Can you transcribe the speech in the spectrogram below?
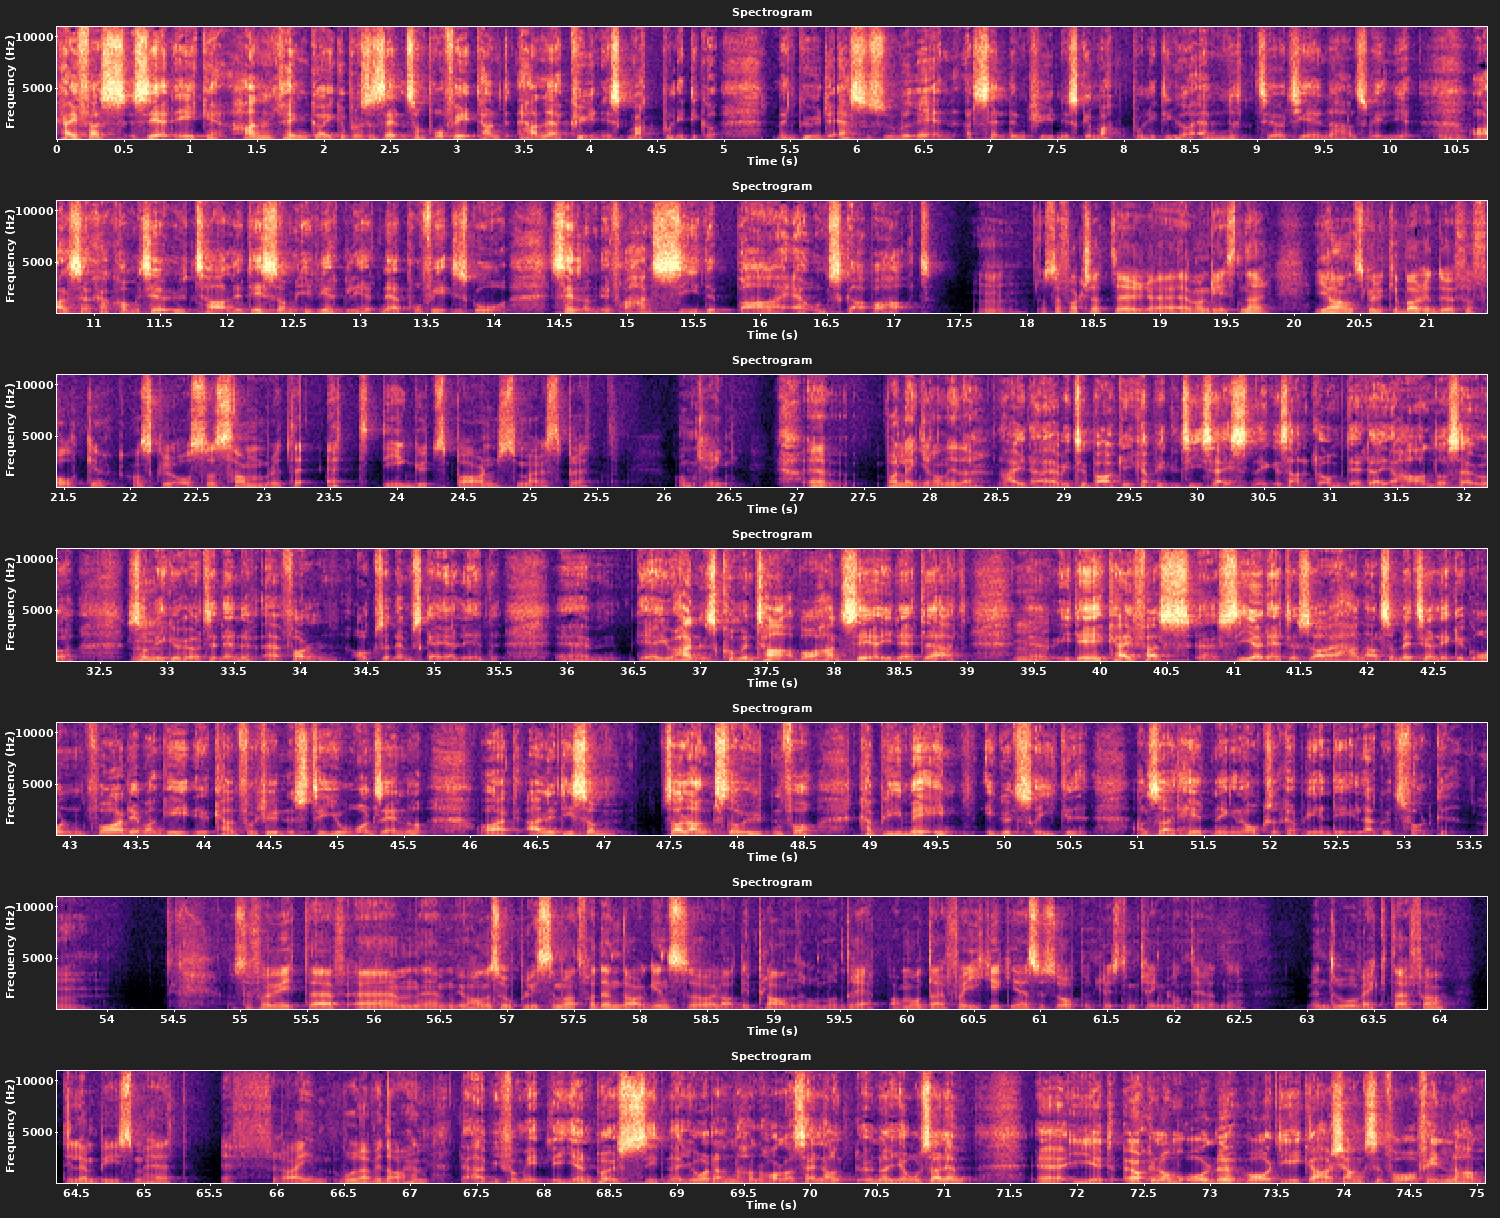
Kaifas ser det ikke. Han tenker ikke på seg selv som profet. Han, han, er kynisk maktpolitiker. Men Gud er så suveren at selv den kyniske maktpolitiker er nødt til å tjene hans vilje. Mm. Og altså kan komme til å uttale det som i virkeligheten er et profetisk ord, selv om det fra hans side bare er ondskap og hat. Mm. Og så fortsetter eh, evangelisten her. Ja, han skulle ikke bare dø for folket, han skulle også samle til ett de Guds barn som er spredt omkring. Eh, hva legger han i det? Nei, Da er vi tilbake i kapittel 10-16, ikke sant? om dette. Jeg har andre sauer som mm. ikke hører til denne uh, folden. Også dem skal jeg lede. Det er Johannes' kommentar hvor han ser i dette at mm. uh, i det Kaifas uh, sier dette, så er han altså med til å legge grunnen for at evangeliet kan forkynnes til jordens ender, og at alle de som så langt står utenfor, kan bli med inn i Guds rike. Altså at hedningene også kan bli en del av Guds folke. Mm. Og Så får vi vite um, Johannes opplyser om at fra den dagen så la de planer om å drepe ham. og Derfor gikk ikke Jesus åpent lyst omkring blant jødene, men dro vekk derfra til en by som het Efraim. Hvor er vi da hen? Da er vi formentlig igjen på østsiden av Jordan. Han holder seg langt under Jerusalem, eh, i et ørkenområde hvor de ikke har sjanse for å finne ham.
